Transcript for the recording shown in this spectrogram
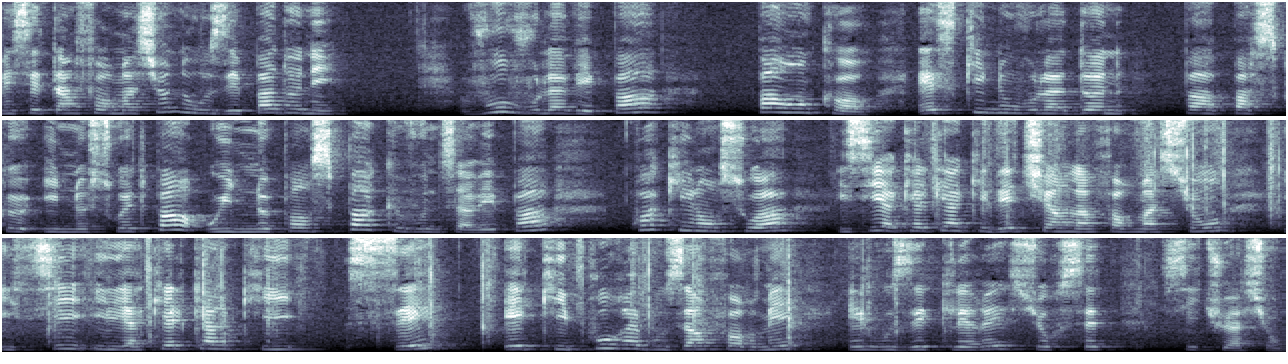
Mais cette information ne vous est pas donnée. Vous, vous l'avez pas, pas encore. Est-ce qu'ils ne vous la donnent pas parce qu'ils ne souhaitent pas ou ils ne pensent pas que vous ne savez pas? Quoi qu'il en soit, ici il y a quelqu'un qui détient l'information, ici il y a quelqu'un qui sait et qui pourrait vous informer et vous éclairer sur cette situation.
